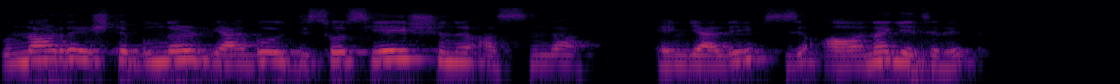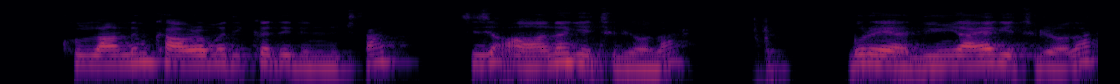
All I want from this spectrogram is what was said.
Bunlar da işte bunların yani bu dissociation'ı aslında engelleyip sizi ana getirip kullandığım kavrama dikkat edin lütfen. Sizi ana getiriyorlar. Buraya, dünyaya getiriyorlar.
